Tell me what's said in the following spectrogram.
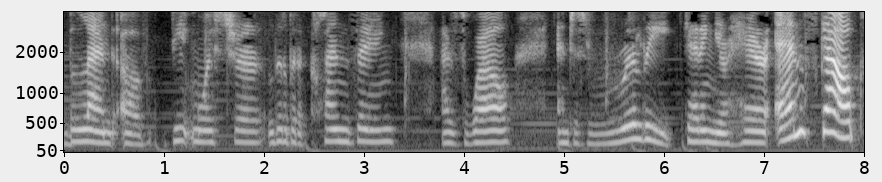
blend of deep moisture, a little bit of cleansing as well, and just really getting your hair and scalp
